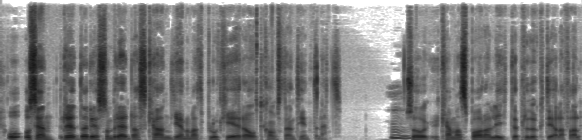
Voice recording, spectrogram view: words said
Och, och sen rädda det som räddas kan genom att blockera åtkomsten till internet. Mm. Så kan man spara lite produkt i alla fall.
